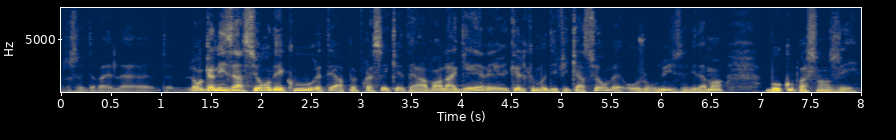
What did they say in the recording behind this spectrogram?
je dirais, l'organisation des cours était à peu près ce qui était avant la guerre. Il y a eu quelques modifications, mais aujourd'hui, évidemment, beaucoup a changé.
